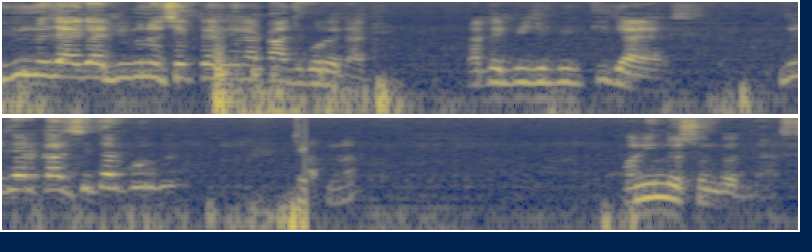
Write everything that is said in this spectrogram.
বিভিন্ন জায়গায়, বিভিন্ন সেক্টরে এরা কাজ করে থাকে। তাতে বিজেপির কি যায় আসে? যে যার কাজ সে তার করবে। আপনার? অনিন্দ সুন্দর দাস।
